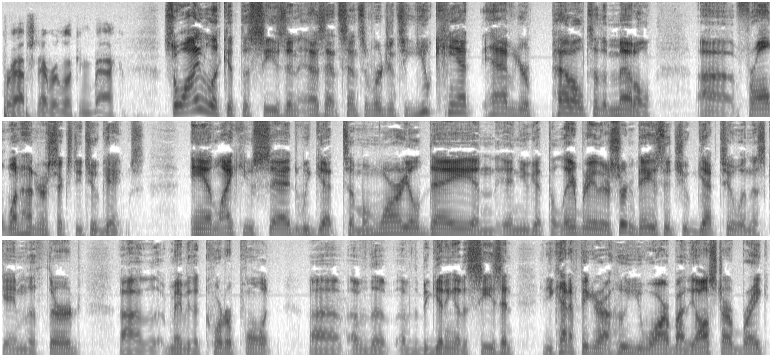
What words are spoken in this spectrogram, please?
perhaps never looking back. So I look at the season as that sense of urgency. You can't have your pedal to the metal uh, for all 162 games. And like you said, we get to Memorial Day and, and you get to Labor Day. There are certain days that you get to in this game, the third, uh, maybe the quarter point uh, of the of the beginning of the season, and you kind of figure out who you are by the All Star break.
